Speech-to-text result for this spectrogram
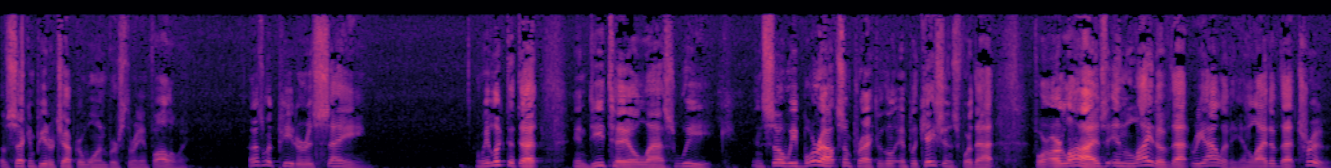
of 2 Peter chapter 1 verse 3 and following. That's what Peter is saying. We looked at that in detail last week. And so we bore out some practical implications for that for our lives in light of that reality, in light of that truth.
